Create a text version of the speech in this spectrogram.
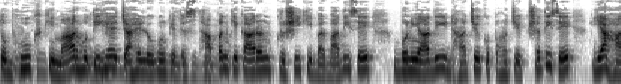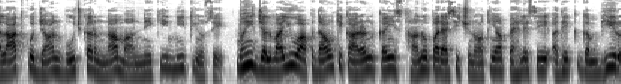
तो भूख की मार होती है, चाहे लोगों के विस्थापन के कारण, कृषि की बर्बादी से, बुनियादी ढांचे को पहुँचे क्षति से, या हालात को जानबूझकर ना मानने की नीतियों से। वहीं जलवायु आपदाओं के कारण कई स्थानों पर ऐसी चुनौतियाँ पहले से अधिक गंभीर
